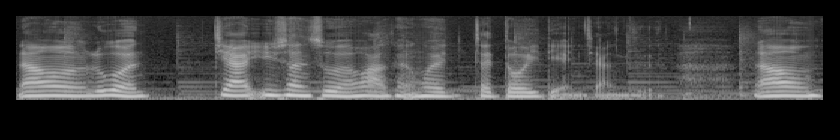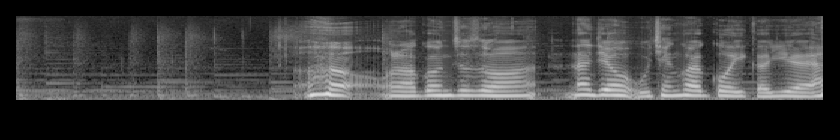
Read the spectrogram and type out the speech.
然后如果加预算书的话，可能会再多一点这样子，然后。”我老公就说：“那就五千块过一个月啊，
